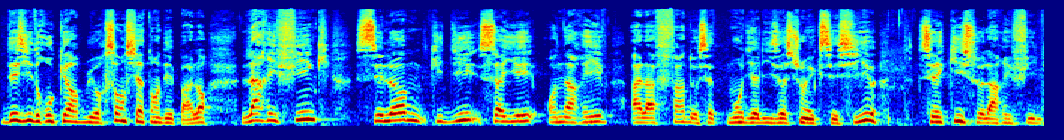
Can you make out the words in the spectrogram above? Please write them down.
des hydrocarbures. Ça, on s'y attendait pas. Alors, Larry Fink, c'est l'homme qui dit, ça y est, on arrive à la fin de cette mondialisation excessive. C'est qui ce Larry Fink?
